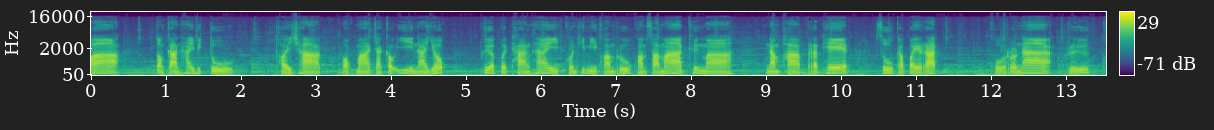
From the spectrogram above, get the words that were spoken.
ว่า ต้องการให้บิ๊กตู่ ถอยฉากออกมาจากเก้าอี้นายก เพื่อเปิดทางให้คนที่มีความรู้ความสามารถขึ้นมานำพาประเทศ สู้กับไวรัสโคโรนาหรือโค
